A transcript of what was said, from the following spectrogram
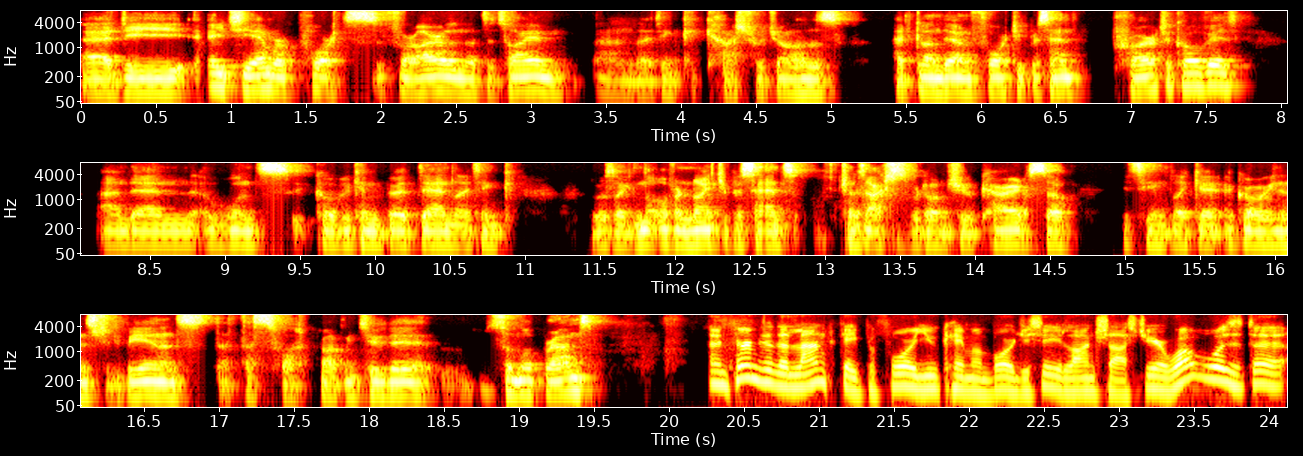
uh, the ATM reports for Ireland at the time, and I think cash withdrawals had gone down 40% prior to COVID. And then once COVID came about, then I think it was like over 90% of transactions were done through cards. So it seemed like a, a growing industry to be in. And that, that's what brought me to the Sum SumUp brand. In terms of the landscape before you came on board, you see you launched last year. What was the?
